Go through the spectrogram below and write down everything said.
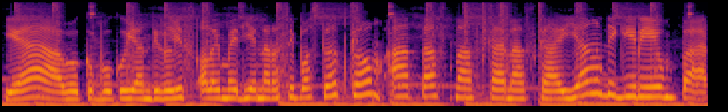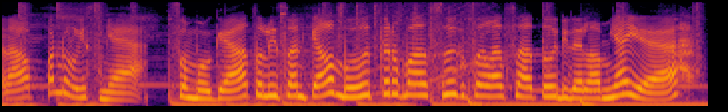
Ya, buku-buku yang dirilis oleh media narasipos.com atas naskah-naskah yang dikirim para penulisnya. Semoga tulisan kamu termasuk salah satu di dalamnya ya.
